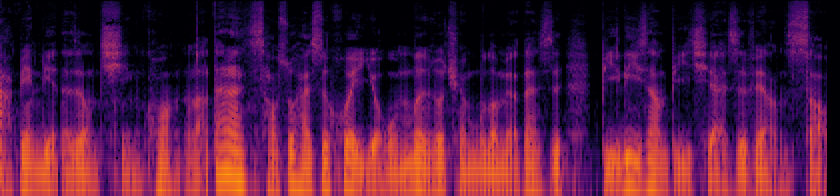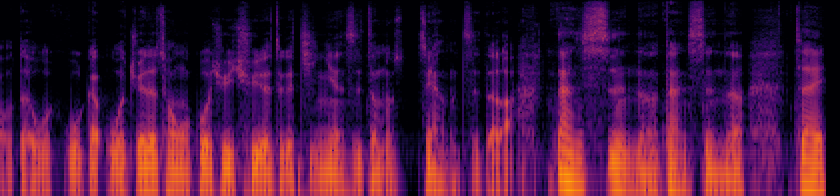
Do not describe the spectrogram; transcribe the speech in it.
大变脸的这种情况了，当然少数还是会有，我们不能说全部都没有，但是比例上比起来是非常少的。我我感我觉得从我过去去的这个经验是这么这样子的了。但是呢，但是呢，在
